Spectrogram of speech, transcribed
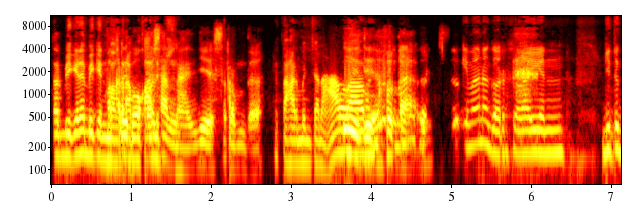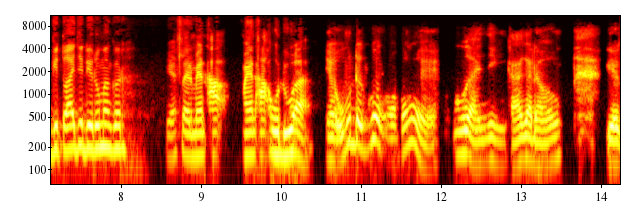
Ntar bikinnya bikin Bunker bunker di bawah apokalips. kosan aja, serem tuh. Tahan bencana Iya, alam. dia Lu gimana, Gor? Lu gimana Gor? Selain gitu-gitu aja di rumah Gor. Ya selain main A, main AU2. Ya udah gue nggak boleh. Gue anjing kagak dong. Ya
